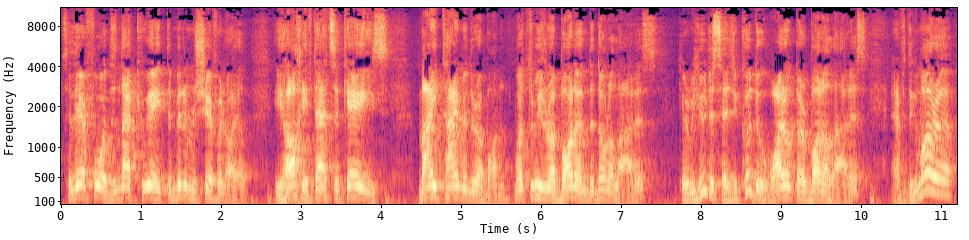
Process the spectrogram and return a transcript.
so therefore does not create the minimum share for an oil. If that's the case, my time in the rabbanon. What's the reason rabbanon they don't allow this? Yehuda says you could do it. Why don't the rabbanon allow this? And for the Gemara,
